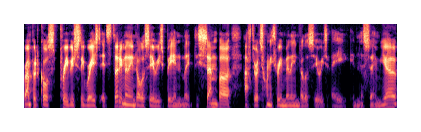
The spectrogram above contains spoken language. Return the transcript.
Ramp had, of course, previously raised its $30 million Series B in late December after a $23 million Series A in the same year.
